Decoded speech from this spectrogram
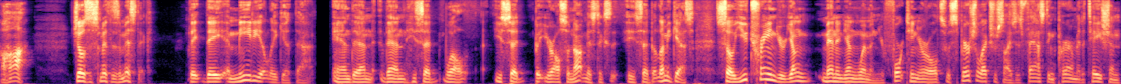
Aha, Joseph Smith is a mystic. They they immediately get that. And then then he said, "Well, you said, but you're also not mystics." He said, "But let me guess. So you train your young men and young women, your 14 year olds, with spiritual exercises, fasting, prayer, meditation,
